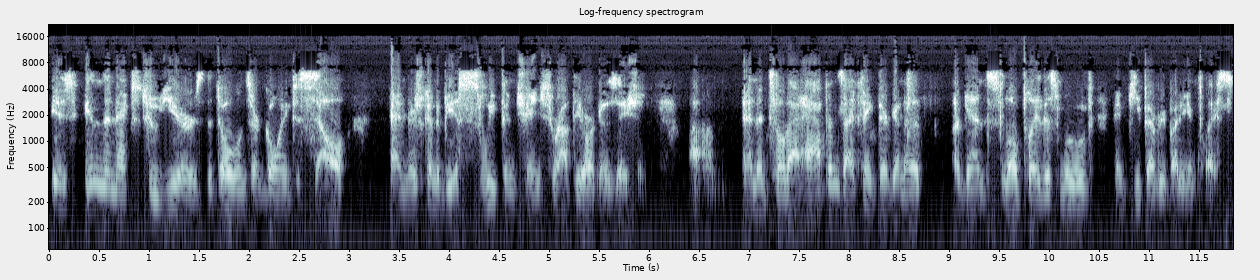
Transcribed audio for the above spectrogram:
is in the next two years the Dolans are going to sell, and there's going to be a sweep and change throughout the organization. Um, and until that happens, I think they're going to again, slow play this move and keep everybody in place.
